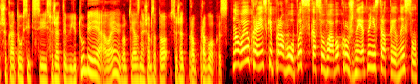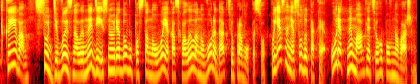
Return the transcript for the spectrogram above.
шукати усі ці сюжети в Ютубі, але от я знайшов зато сюжет про правопис. Новий український правопис скасував окружний адміністративний суд Києва. Судді визнали недійсною рядову постанову, яка схвалила нову редакцію правопису. Пояснення суду таке: уряд не мав для цього повноважень.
